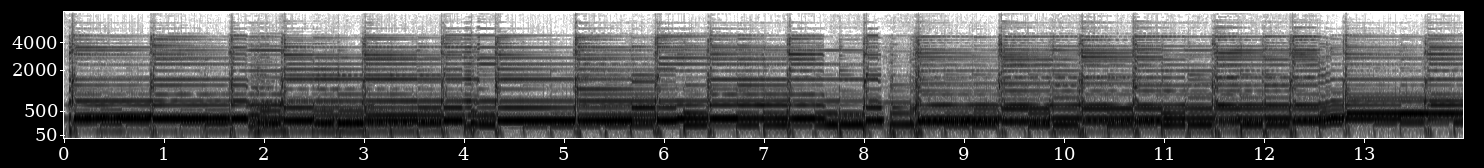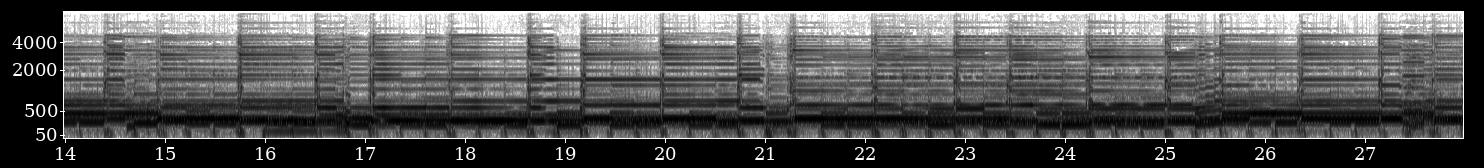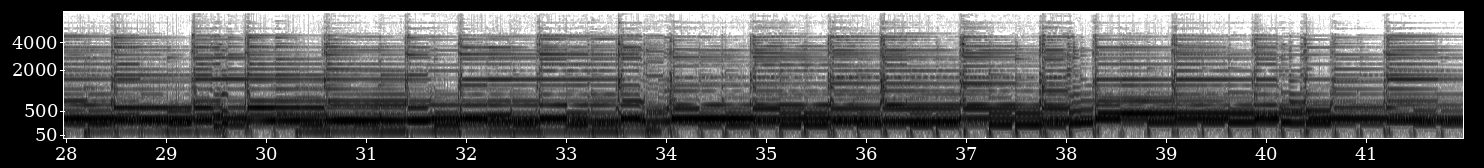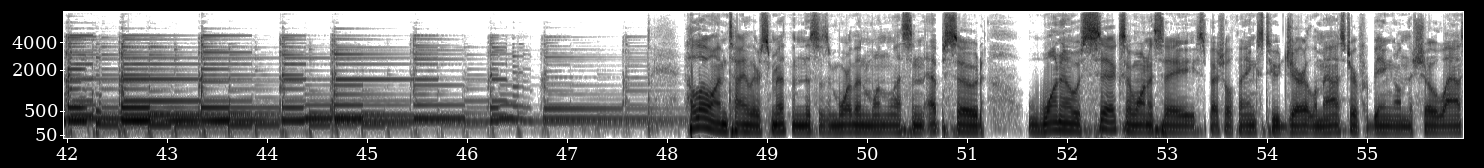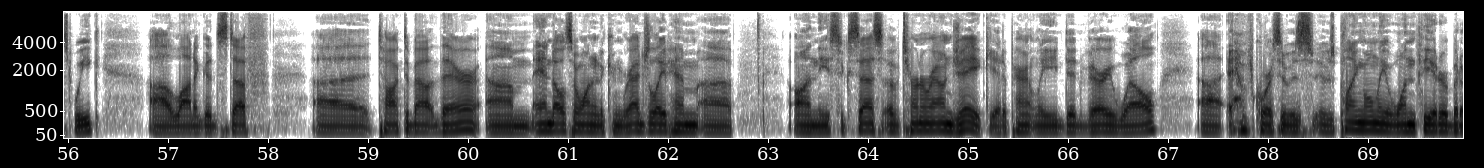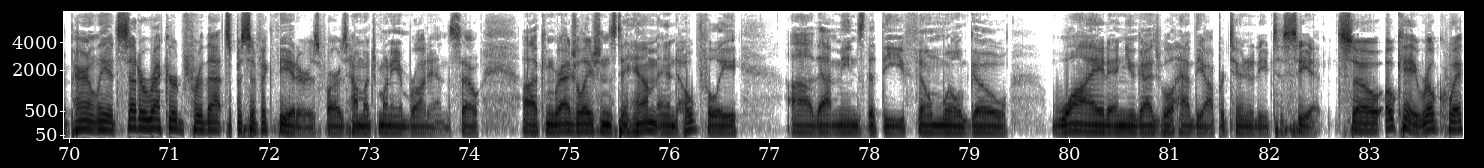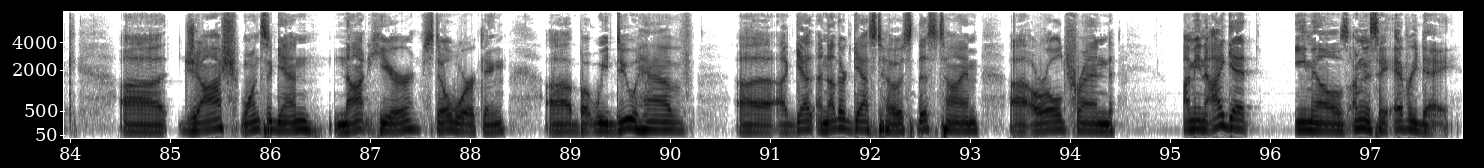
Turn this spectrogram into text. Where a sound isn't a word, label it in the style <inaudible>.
Hello, Tyler Smith, and this is More Than One Lesson, episode 106. I want to say special thanks to Jarrett Lemaster for being on the show last week. Uh, a lot of good stuff uh, talked about there, um, and also wanted to congratulate him uh, on the success of Turnaround Jake. It apparently did very well. Uh, <laughs> of course, it was it was playing only at one theater, but apparently it set a record for that specific theater as far as how much money it brought in. So, uh, congratulations to him, and hopefully uh, that means that the film will go wide and you guys will have the opportunity to see it. So, okay, real quick. Uh, Josh, once again, not here, still working, uh, but we do have uh, a get another guest host. This time, uh, our old friend. I mean, I get emails. I'm going to say every day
